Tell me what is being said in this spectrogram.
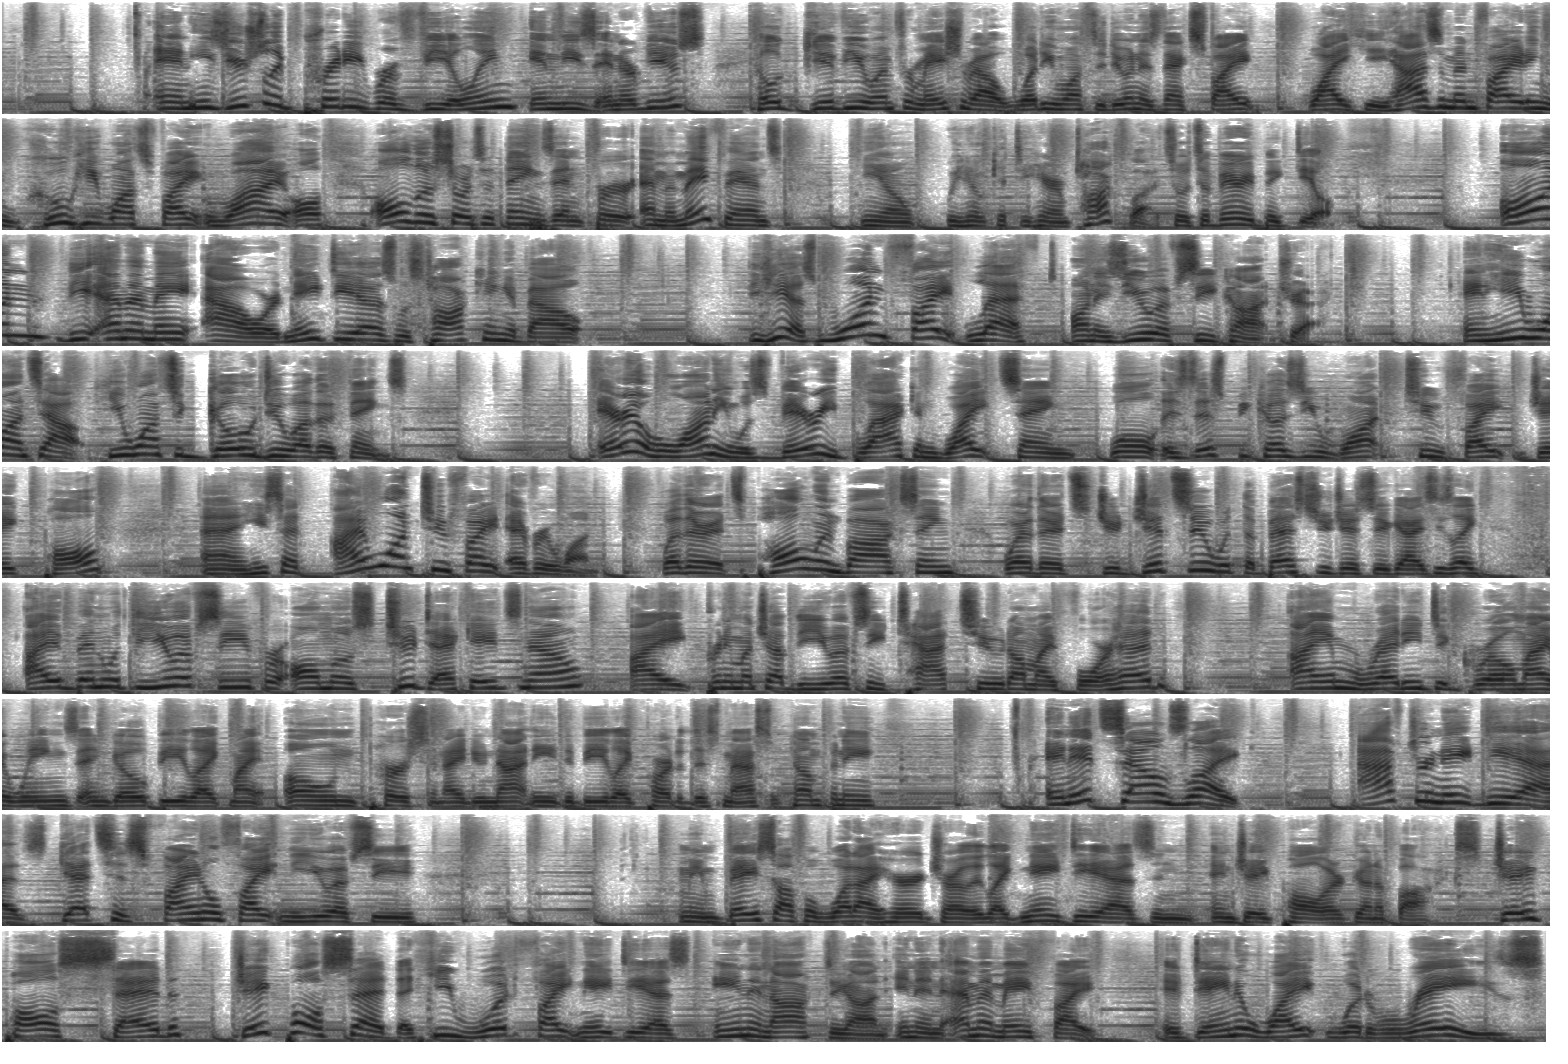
And he's usually pretty revealing in these interviews. He'll give you information about what he wants to do in his next fight, why he hasn't been fighting, who he wants to fight, and why, all, all those sorts of things. And for MMA fans, you know, we don't get to hear him talk a lot. So it's a very big deal. On the MMA hour, Nate Diaz was talking about he has one fight left on his UFC contract and he wants out. He wants to go do other things. Ariel Helwani was very black and white saying, Well, is this because you want to fight Jake Paul? And he said, I want to fight everyone, whether it's Paul in boxing, whether it's jujitsu with the best jujitsu guys. He's like, I have been with the UFC for almost two decades now. I pretty much have the UFC tattooed on my forehead. I am ready to grow my wings and go be like my own person. I do not need to be like part of this massive company. And it sounds like after Nate Diaz gets his final fight in the UFC, I mean, based off of what I heard, Charlie, like Nate Diaz and, and Jake Paul are to box. Jake Paul said, Jake Paul said that he would fight Nate Diaz in an octagon, in an MMA fight, if Dana White would raise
